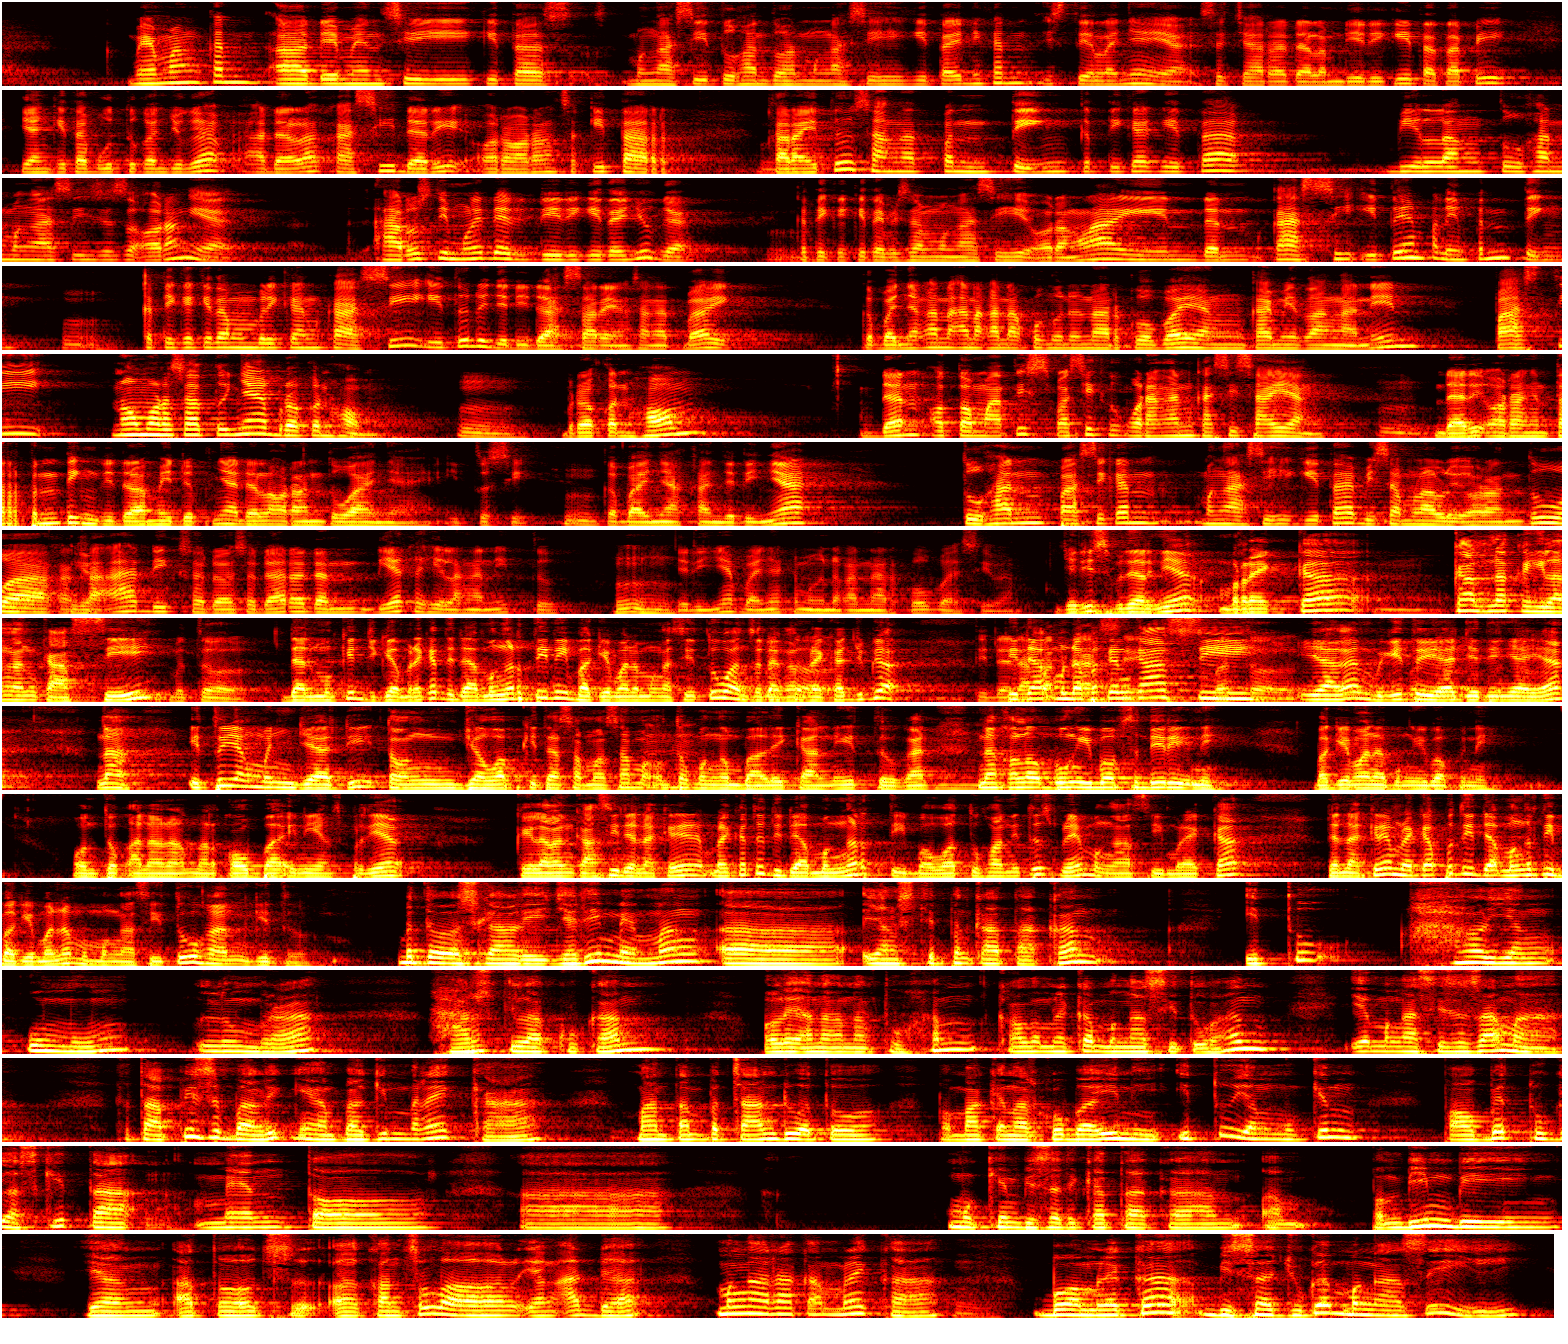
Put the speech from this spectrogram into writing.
memang kan uh, dimensi kita mengasihi Tuhan, Tuhan mengasihi kita ini kan istilahnya ya secara dalam diri kita, tapi yang kita butuhkan juga adalah kasih dari orang-orang sekitar. Karena itu sangat penting ketika kita bilang Tuhan mengasihi seseorang ya harus dimulai dari diri kita juga. Ketika kita bisa mengasihi orang lain dan kasih itu yang paling penting. Ketika kita memberikan kasih itu udah jadi dasar yang sangat baik. Kebanyakan anak-anak pengguna narkoba yang kami tanganin pasti nomor satunya broken home. Hmm. Broken home dan otomatis pasti kekurangan kasih sayang hmm. dari orang yang terpenting di dalam hidupnya adalah orang tuanya itu sih hmm. kebanyakan jadinya Tuhan pasti kan mengasihi kita bisa melalui orang tua kakak ya. adik saudara-saudara dan dia kehilangan itu hmm. jadinya banyak yang menggunakan narkoba sih bang jadi sebenarnya mereka hmm. karena kehilangan kasih betul dan mungkin juga mereka tidak mengerti nih bagaimana mengasihi Tuhan sedangkan betul. mereka juga tidak, tidak mendapatkan kasih, kasih. ya kan begitu ya betul, ya jadinya betul. ya Nah, itu yang menjadi tanggung jawab kita sama-sama hmm. untuk mengembalikan itu kan. Hmm. Nah, kalau Bung Ibob sendiri nih, bagaimana Bung Ibob ini? Untuk anak-anak narkoba ini yang sepertinya kehilangan kasih dan akhirnya mereka tuh tidak mengerti bahwa Tuhan itu sebenarnya mengasihi mereka dan akhirnya mereka pun tidak mengerti bagaimana mengasihi Tuhan gitu. Betul sekali. Jadi memang eh, yang Stephen katakan itu hal yang umum, lumrah, harus dilakukan oleh anak-anak Tuhan. Kalau mereka mengasihi Tuhan, ya mengasihi sesama. Tetapi sebaliknya bagi mereka mantan pecandu atau pemakai narkoba ini itu yang mungkin Pak Obed tugas kita mentor uh, mungkin bisa dikatakan um, pembimbing yang atau uh, konselor yang ada mengarahkan mereka bahwa mereka bisa juga mengasihi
